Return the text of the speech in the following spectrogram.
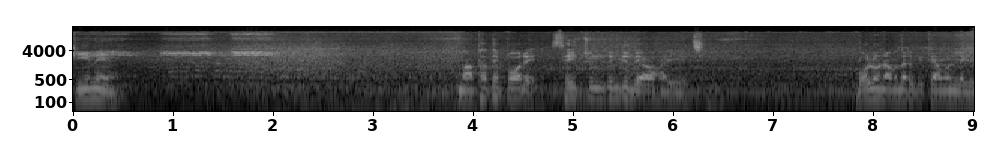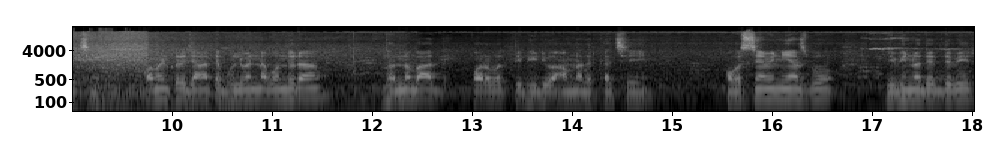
কিনে মাথাতে পরে, সেই চুল কিন্তু দেওয়া হয়েছে। বলুন আমাদেরকে কেমন লেগেছে। কমেন্ট করে জানাতে ভুলবেন না বন্ধুরা। ধন্যবাদ। পরবর্তী ভিডিও আপনাদের কাছে অবশ্যই আমি নিয়ে আসব বিভিন্ন দেবদেবীর।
